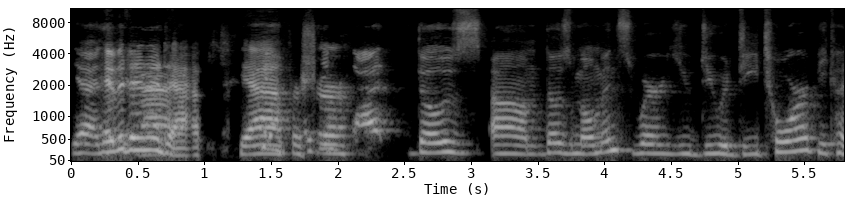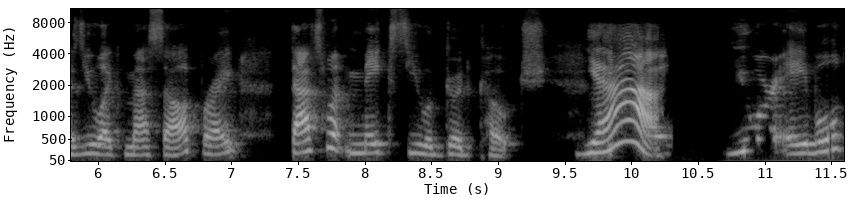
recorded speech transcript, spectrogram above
Yeah pivot and adapt. Yeah, yeah for I sure. those um those moments where you do a detour because you like mess up right? That's what makes you a good coach yeah. You are able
